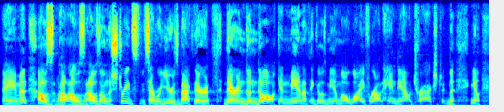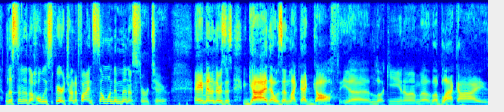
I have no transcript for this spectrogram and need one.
Amen. I was, I was, I was on the streets several years back there, there in Dundalk, and me and I think it was me and my wife were out handing out tracts, you know, listening to the Holy Spirit, trying to find someone to minister to. Amen. And there's this guy that was in like that goth uh, look, you know, a, a black eye,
